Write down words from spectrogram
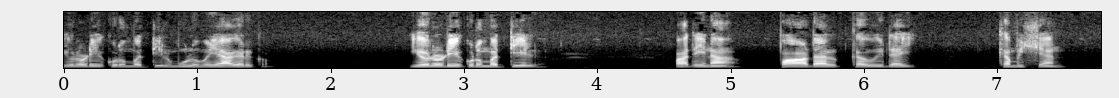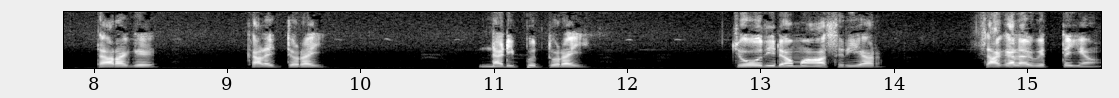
இவருடைய குடும்பத்தில் முழுமையாக இருக்கும். இவருடைய குடும்பத்தில் பார்த்தீங்கன்னா பாடல் கவிதை கமிஷன் தரகு கலைத்துறை நடிப்புத்துறை ஜோதிடம் ஆசிரியர் சகல வித்தையும்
